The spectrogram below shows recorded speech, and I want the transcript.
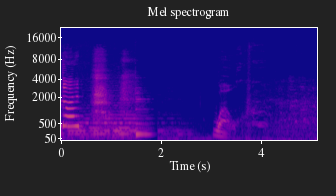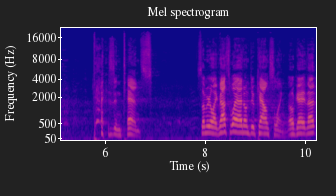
died. Whoa. That is intense. Some of you are like, that's why I don't do counseling. Okay, that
